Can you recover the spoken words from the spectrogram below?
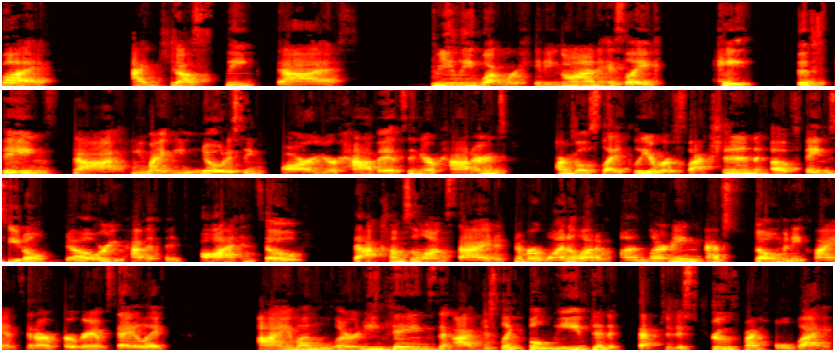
But I just think that really what we're hitting on is like, hey, the things that you might be noticing are your habits and your patterns are most likely a reflection of things you don't know or you haven't been taught. And so that comes alongside number one, a lot of unlearning. I have so many clients in our program say, like, I am unlearning things that I've just like believed and accepted as truth my whole life.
